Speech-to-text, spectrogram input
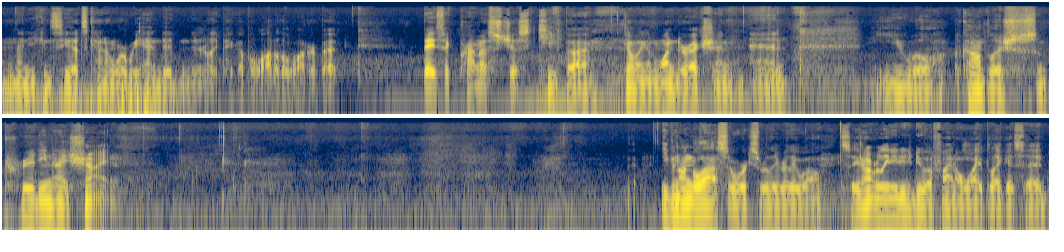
And then you can see that's kind of where we ended and didn't really pick up a lot of the water. But basic premise, just keep uh, going in one direction and you will accomplish some pretty nice shine. Even on glass, it works really, really well. So you don't really need to do a final wipe, like I said.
